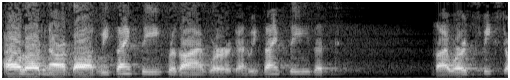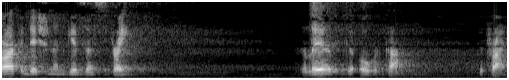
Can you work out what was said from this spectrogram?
Our Lord and our God, we thank Thee for Thy Word, and we thank Thee that Thy Word speaks to our condition and gives us strength to live, to overcome, to triumph.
